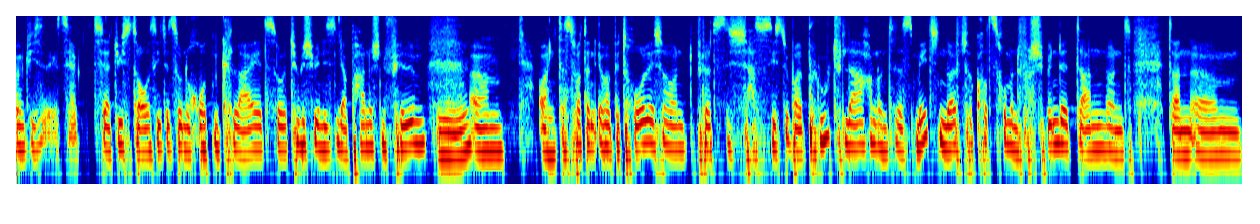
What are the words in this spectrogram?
irgendwie sehr, sehr düster aussieht, in so einem roten Kleid, so typisch wie in diesen japanischen Filmen. Mhm. Ähm, und das wird dann immer bedrohlicher und plötzlich hast, siehst du überall Blutlachen und das Mädchen läuft so kurz rum und verschwindet dann und dann ähm,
